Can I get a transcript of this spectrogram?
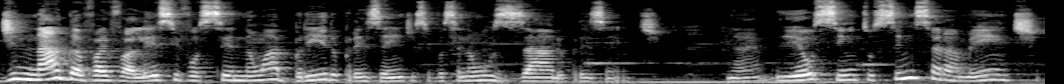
de nada vai valer se você não abrir o presente, se você não usar o presente. Né? E eu sinto sinceramente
